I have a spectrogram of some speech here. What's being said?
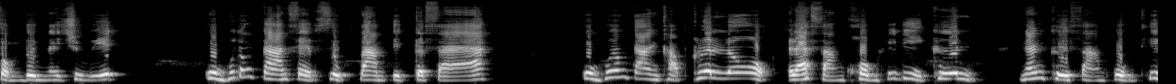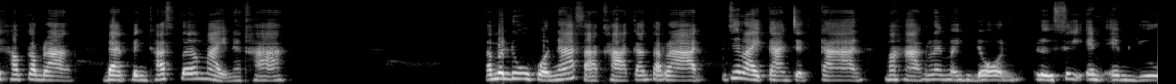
สมดุลในชีวิต กลุ่มผู้ต้องการเสพสุขตามติดกระแส กลุ่มผู้ต้องการขับเคลื่อนโลกและสังคมให้ดีขึ้น นั่นคือ 3 กลุ่มที่เขากำลังแบ่งเป็นคัสเตอร์ใหม่นะคะเรามาดูหัวหน้าสาขาการตลาด วิทยาลัยการจัดการ มหาวิทยาลัยมหิดล หรือ CMMU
